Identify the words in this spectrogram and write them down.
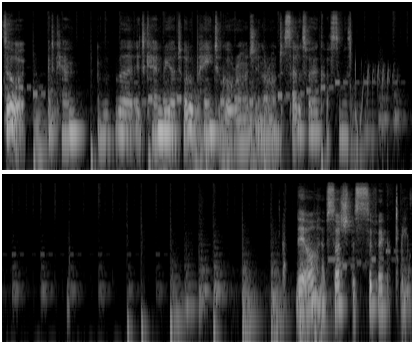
Still, it can it can be a total pain to go rummaging around to satisfy a customer's They all have such specific tastes.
